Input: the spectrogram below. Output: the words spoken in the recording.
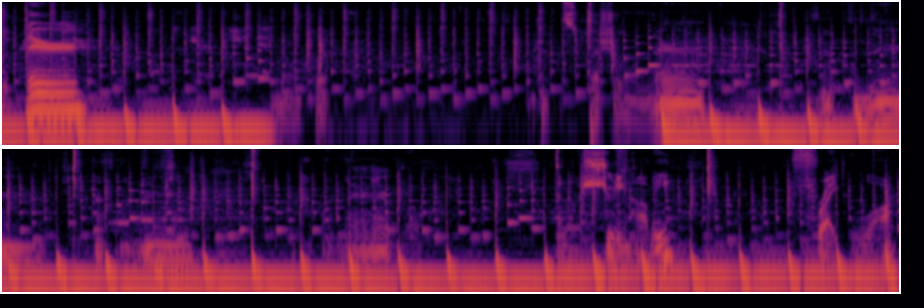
Up there. Shooting hobby. Fright lock.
